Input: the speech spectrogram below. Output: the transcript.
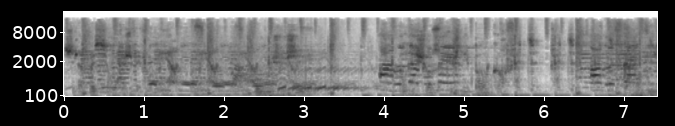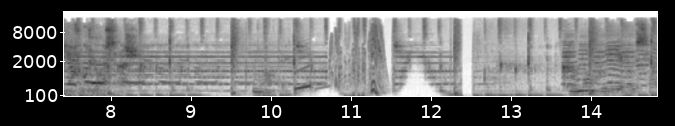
J'ai l'impression que je vais vomir, vomir, vous me juger pour des choses que je n'ai pas encore faites. Faites. Comment voulez-vous que l'on sache Non. Comment vouliez-vous savoir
